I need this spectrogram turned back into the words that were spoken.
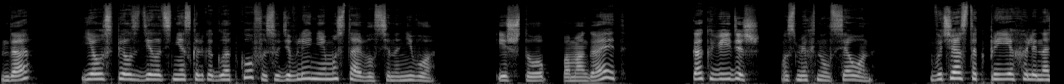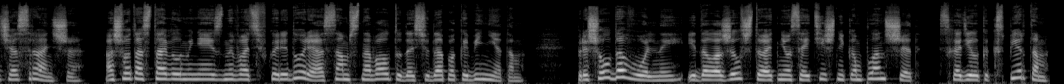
«Да?» Я успел сделать несколько глотков и с удивлением уставился на него. «И что, помогает?» «Как видишь», — усмехнулся он. В участок приехали на час раньше. Ашот оставил меня изнывать в коридоре, а сам сновал туда-сюда по кабинетам. Пришел довольный и доложил, что отнес айтишникам планшет, сходил к экспертам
